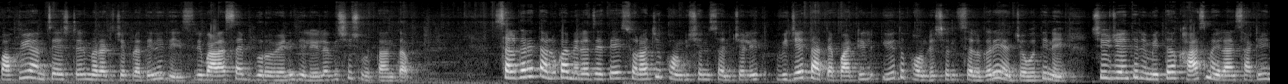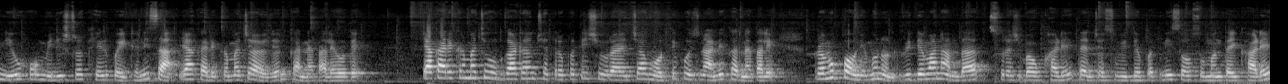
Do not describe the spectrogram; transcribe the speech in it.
पाहूया आमचे एस्टेल मराठीचे प्रतिनिधी श्री बाळासाहेब गुरव यांनी दिलेला विशेष वृत्तांत. सलगरे तालुका मिरज येथे स्वराज्य फाउंडेशन संचलित विजय तात्या पाटील युथ फाउंडेशन सलगरे यांच्या वतीने शिवजयंतीनिमित्त खास महिलांसाठी न्यू होम मिनिस्टर खेळ पैठणीचा या कार्यक्रमाचे आयोजन करण्यात आले होते. या कार्यक्रमाचे उद्घाटन छत्रपती शिवरायांच्या मूर्तीपूजनाने करण्यात आले. प्रमुख पाहुणे म्हणून विद्यमान आमदार सुरेशभाऊ खाडे त्यांच्या सुविद्य पत्नी सौ सुमनताई खाडे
